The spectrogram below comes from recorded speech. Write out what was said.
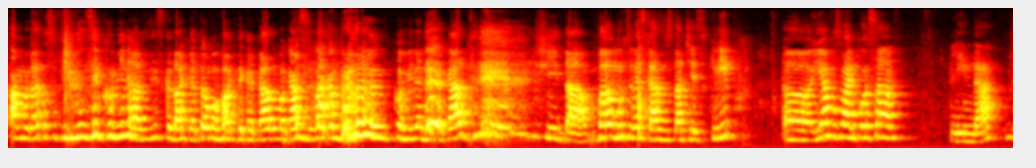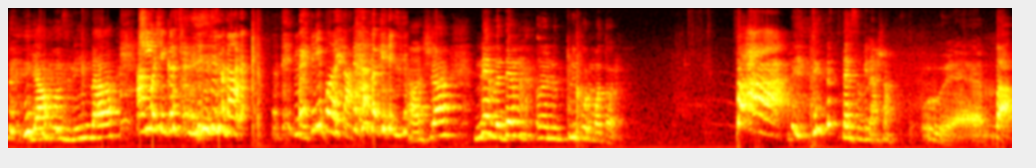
am rugat-o să filmeze cu mine, am zis că dacă tot mă fac de căcat, măcar să se facă împreună cu mine de căcat. și da, vă mulțumesc că ați văzut acest clip. Uh, eu am fost Mariposa, Linda. ea a fost Linda, Am fost și căsătorit. Da. Mai clipul ăsta. Ok. așa, ne vedem în clipul următor. Pa! Stai să vin așa. ッパ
